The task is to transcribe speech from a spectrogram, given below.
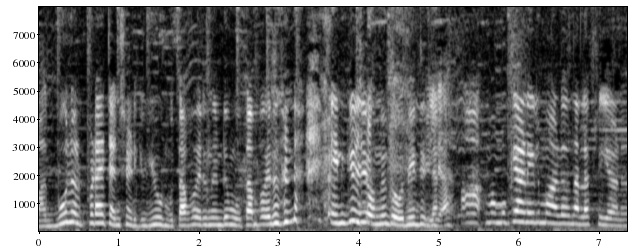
മക്ബൂൽ ഉൾപ്പെടെ ടെൻഷൻ അടിക്കും. യു മൂത്താപ്പ വരുന്നുണ്ട് മൂത്താപ്പ വരുന്നുണ്ട്. എനിക്ക് ഒന്നും തോന്നിയിട്ടില്ല. മമ്മൂക്കയാണെങ്കിലും ആൾ നല്ല ഫ്രീ ആണ്.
